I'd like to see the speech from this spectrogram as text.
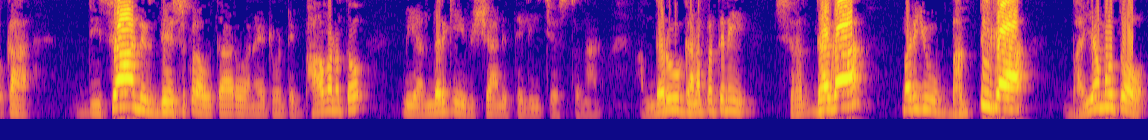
ఒక దిశానిర్దేశకులు అవుతారు అనేటువంటి భావనతో మీ అందరికీ ఈ విషయాన్ని తెలియచేస్తున్నాను. అందరూ గణపతిని శ్రద్ధగా మరియు భక్తిగా భయముతో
